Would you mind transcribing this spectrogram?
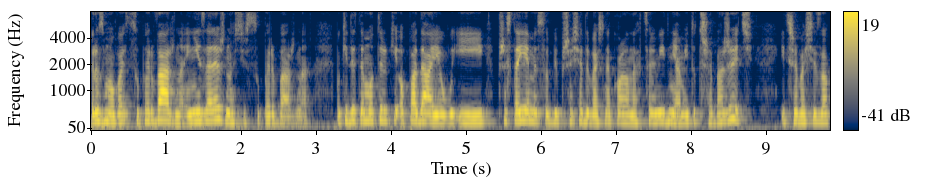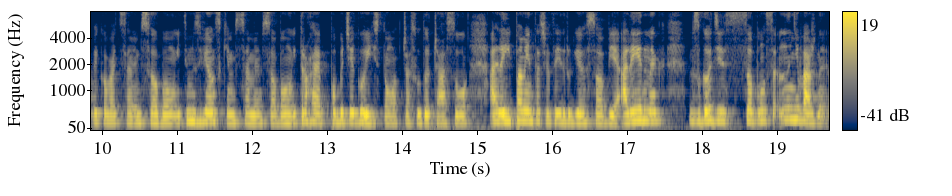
Rozmowa jest super ważna i niezależność jest super ważna, bo kiedy te motylki opadają i przestajemy sobie przesiadywać na kolanach całymi dniami, to trzeba żyć. I trzeba się zaopiekować samym sobą i tym związkiem z samym sobą i trochę pobyć egoistą od czasu do czasu, ale i pamiętać o tej drugiej osobie, ale jednak w zgodzie z sobą, no nieważne,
